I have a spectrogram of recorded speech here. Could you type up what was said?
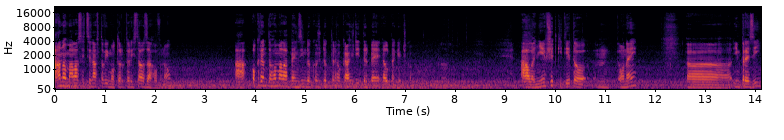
áno, mala síce naftový motor, ktorý stal za hovno, a okrem toho mala benzín, do, kož- do ktorého každý drbe LPGčko. No. Ale nie všetky tieto mm, one uh, imprezy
